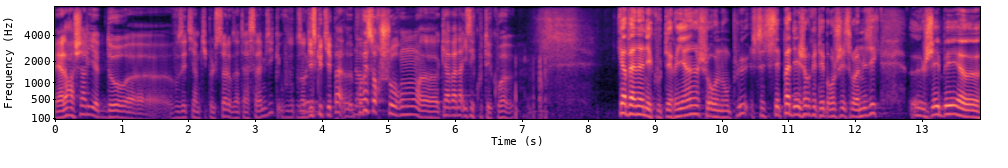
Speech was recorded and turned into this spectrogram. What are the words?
Mais alors à Charlie Hebdo, euh, vous étiez un petit peu le seul à vous intéresser à la musique. Vous, vous en discutiez pas. Euh, professeur Choron, euh, Cavana, ils écoutaient quoi eux? Cavana n'écoutait rien, Shaw non plus. C'est pas des gens qui étaient branchés sur la musique. Euh, GB euh,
